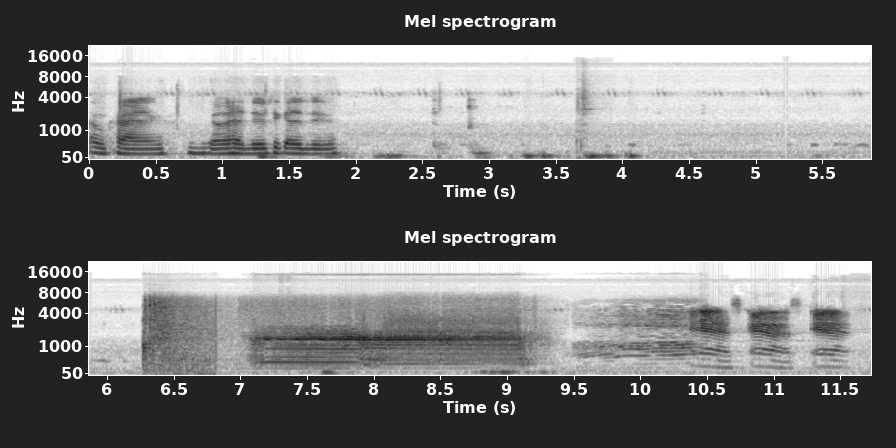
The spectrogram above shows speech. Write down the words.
I'm crying. Go ahead, do what you gotta do. Ass, ass, ass.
